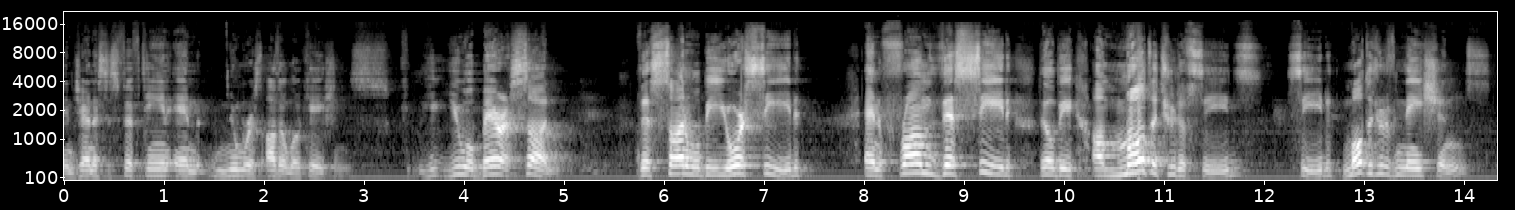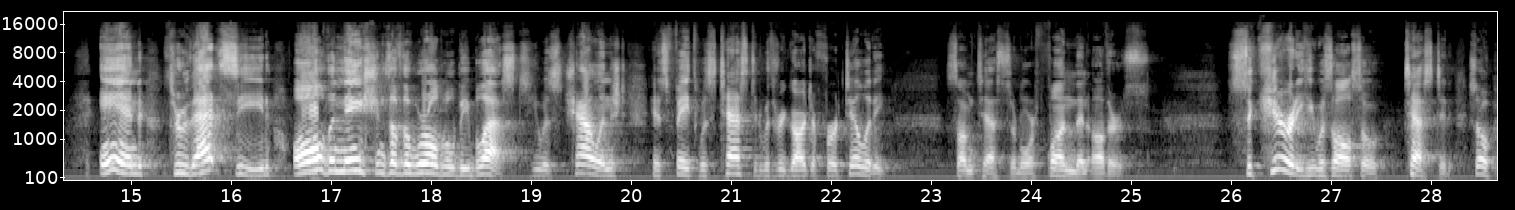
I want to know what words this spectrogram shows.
in Genesis 15 and numerous other locations. You will bear a son. This son will be your seed, and from this seed there'll be a multitude of seeds, seed, multitude of nations, and through that seed all the nations of the world will be blessed. He was challenged, his faith was tested with regard to fertility. Some tests are more fun than others. Security, he was also tested. So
